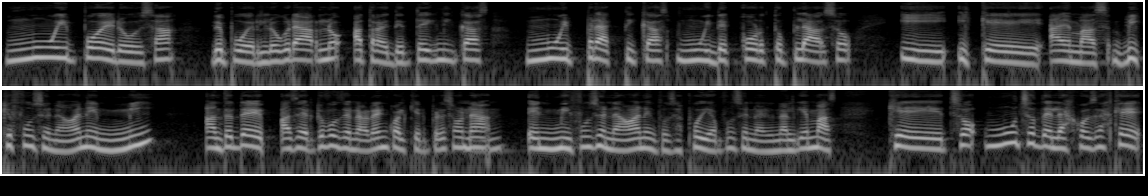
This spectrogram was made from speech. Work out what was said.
muy poderosa de poder lograrlo a través de técnicas muy prácticas, muy de corto plazo y, y que además vi que funcionaban en mí antes de hacer que funcionara en cualquier persona, en mí funcionaban, entonces podían funcionar en alguien más. Que de hecho, muchas de las cosas que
